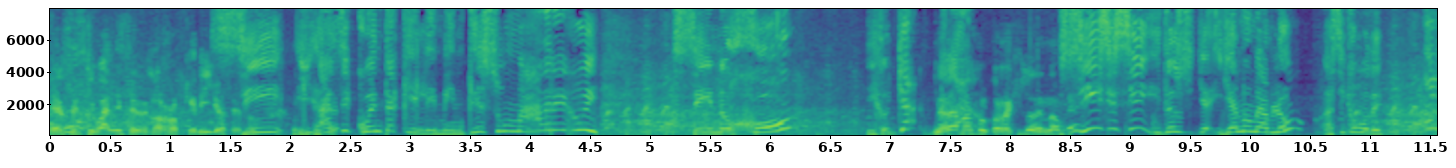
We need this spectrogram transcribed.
El festival ese de los rockerillos, eso. Sí, y hace cuenta que le menté a su madre, güey. Se enojó. Dijo, ya. Nada más por corregirlo de nombre. Sí, sí, sí. Entonces ya, ya no me habló. Así como de. "Ay".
